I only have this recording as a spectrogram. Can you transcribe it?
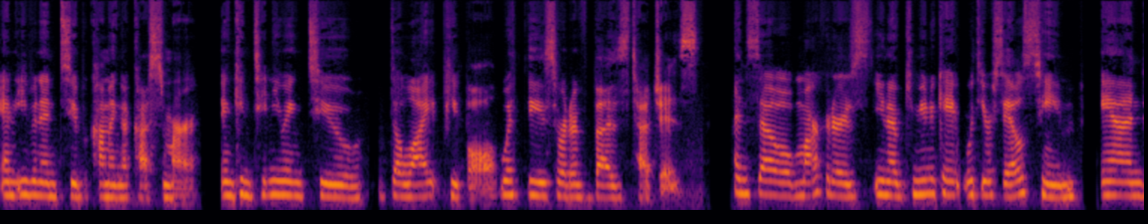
and even into becoming a customer and continuing to delight people with these sort of buzz touches. And so marketers, you know, communicate with your sales team and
